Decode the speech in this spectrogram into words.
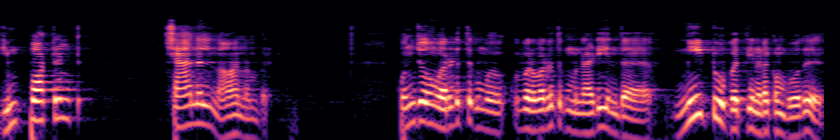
இம்பார்ட்டண்ட் சேனல் நான் நம்புறேன். கொஞ்சம் வருடத்துக்கு மு- ஒரு வருடத்துக்கு முன்னாடி இந்த மீ டூ பற்றி நடக்கும்போது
